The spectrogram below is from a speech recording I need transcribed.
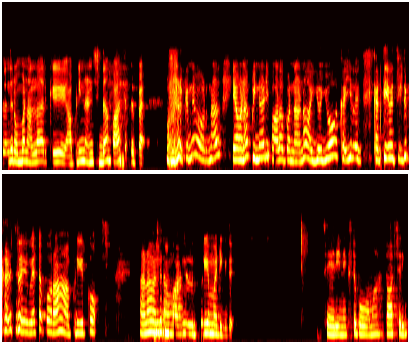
வந்து ரொம்ப நல்லா இருக்கு அப்படின்னு நினைச்சிட்டு தான் பாத்துட்டு இருப்ப உனக்குன்னு ஒரு நாள் எவனா பின்னாடி ஃபாலோ பண்ணானா ஐயோ கையில கத்திய வச்சுக்கிட்டு கழுத்துல வெட்ட போறான். அப்படி இருக்கும். ஆனா வந்து நம்ம புரிய மாட்டேங்குது. சரி நெக்ஸ்ட் போவோமா? டார்ச்சரிங்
